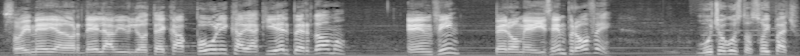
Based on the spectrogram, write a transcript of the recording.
Soy mediador de la biblioteca pública de aquí del Perdomo. En fin, pero me dicen profe. Mucho gusto, soy Pacho.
